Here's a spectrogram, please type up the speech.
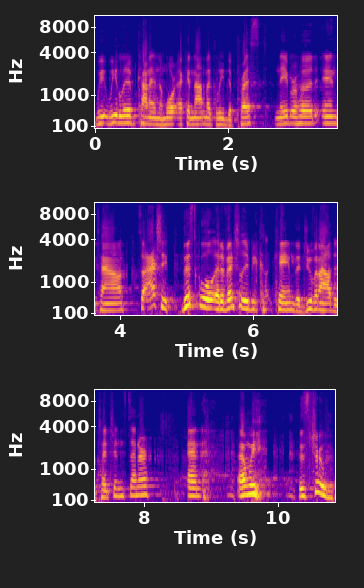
we, we lived kind of in the more economically depressed neighborhood in town. So actually, this school, it eventually became the juvenile detention center. And, and we, it's true,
